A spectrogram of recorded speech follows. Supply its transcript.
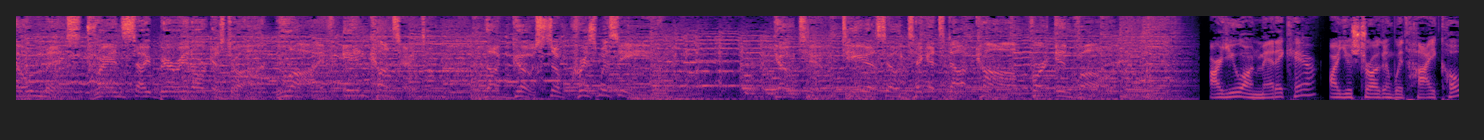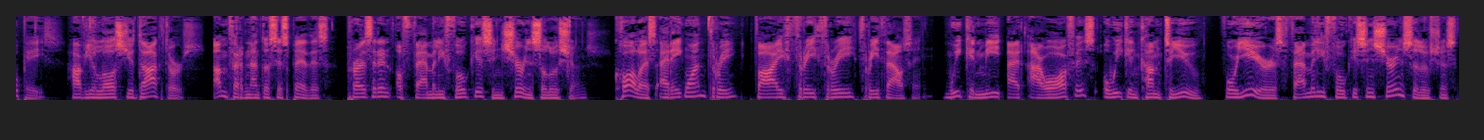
Don't miss Trans Siberian Orchestra, live in concert. The Ghosts of Christmas Eve. Go to TSOTickets.com for info. Are you on Medicare? Are you struggling with high copays? Have you lost your doctors? I'm Fernando Cespedes, president of Family Focus Insurance Solutions. Call us at 813-533-3000. We can meet at our office or we can come to you. For years, Family Focus Insurance Solutions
